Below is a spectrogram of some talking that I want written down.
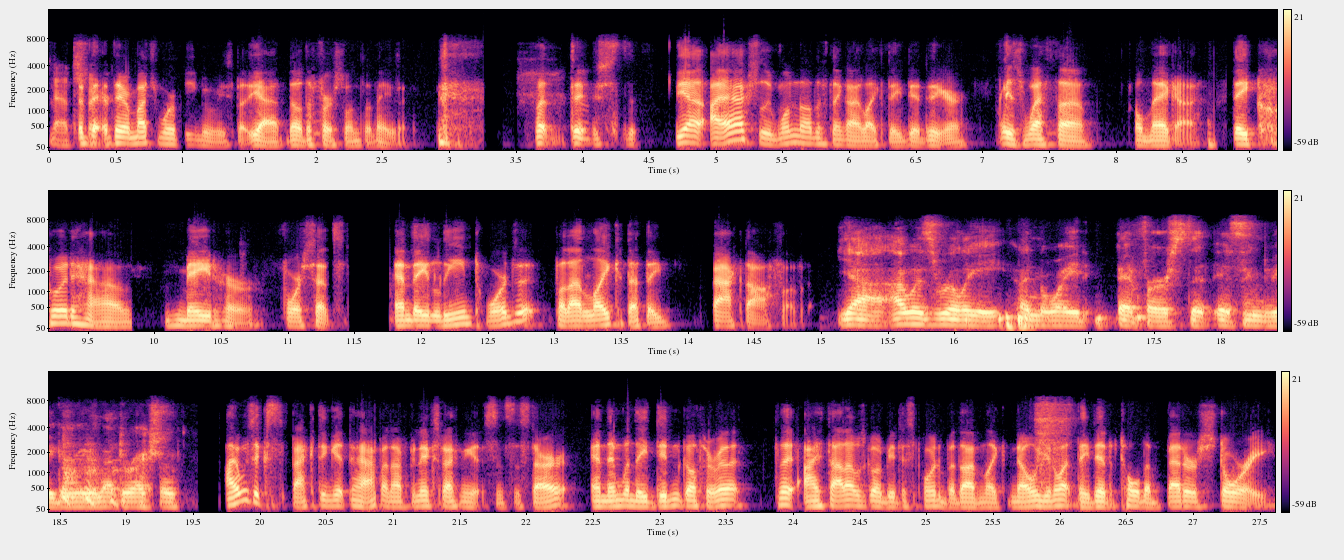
That's They're fair. they're much more B movies, but yeah, no, the first one's amazing. but yeah, I actually one other thing I like they did here is with uh, Omega. They could have made her force sensitive, and they leaned towards it, but I like that they backed off of it. Yeah, I was really annoyed at first that it seemed to be going in that direction. I was expecting it to happen. I've been expecting it since the start, and then when they didn't go through it, I thought I was going to be disappointed. But I'm like, no, you know what? They did told a better story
